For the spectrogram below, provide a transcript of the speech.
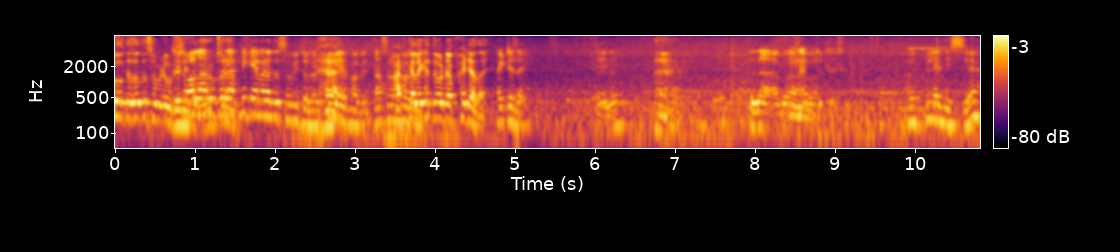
চলতে চলতে ছবিটা উঠে নিন চলার উপরে আপনি ক্যামেরাতে ছবি তুলবেন হ্যাঁ। ক্লিয়ার পাবেন তাছাড়া আটকালে কিন্তু ওটা ফাইটা যায়। হাইটে যায়। তাই না? হ্যাঁ। তাহলে আবার আমি তুলতেছি আমি প্লে দিচ্ছি হ্যাঁ।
